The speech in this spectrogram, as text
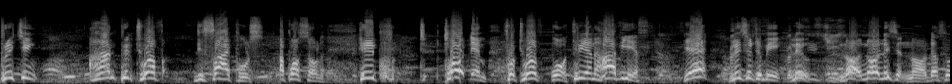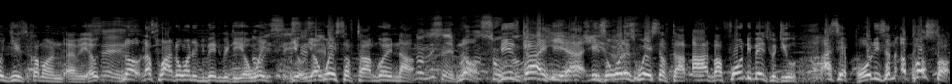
preaching, handpicked 12 disciples, apostles. He taught them for 12, well, three and a half years. Yeah, listen to me. but Look, this is Jesus. no, no, listen. No, that's not Jesus. Come on. uh, you- says- no, that's why I don't want to debate with you. You're, No, waste, you're, says waste of time going now. No, listen, No, this guy here is always waste of time. I had about four debates with you. I said, Paul is an apostle.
